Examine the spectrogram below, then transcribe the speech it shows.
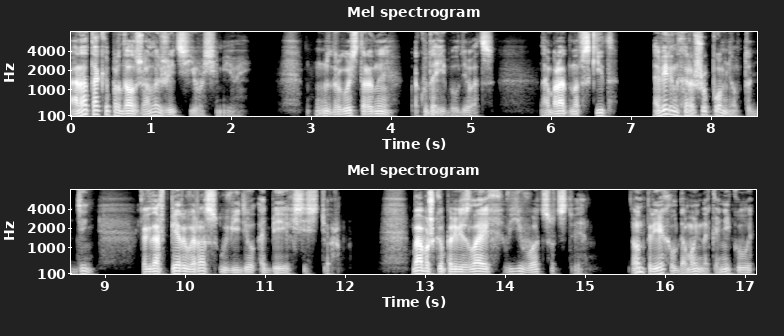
Она так и продолжала жить с его семьей. С другой стороны, а куда ей было деваться? Обратно в скит. Аверин хорошо помнил тот день, когда в первый раз увидел обеих сестер. Бабушка привезла их в его отсутствие. Он приехал домой на каникулы,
